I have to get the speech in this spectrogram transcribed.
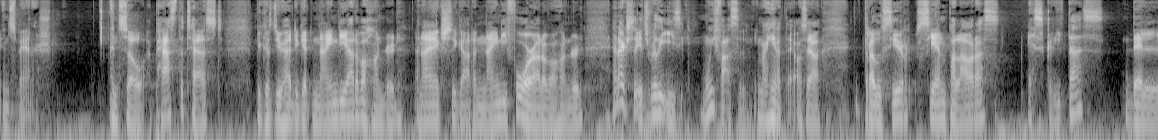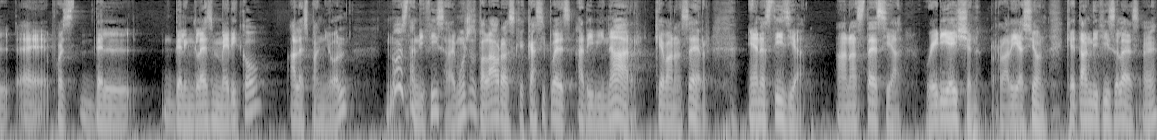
in Spanish. And so I passed the test because you had to get 90 out of 100, and I actually got a 94 out of 100. And actually, it's really easy, muy fácil. Imagínate, o sea, traducir 100 palabras escritas del, eh, pues, del, del inglés médico al español no es tan difícil. Hay muchas palabras que casi puedes adivinar qué van a ser. Anesthesia, radiation, radiación. ¿Qué tan difícil es? Eh?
